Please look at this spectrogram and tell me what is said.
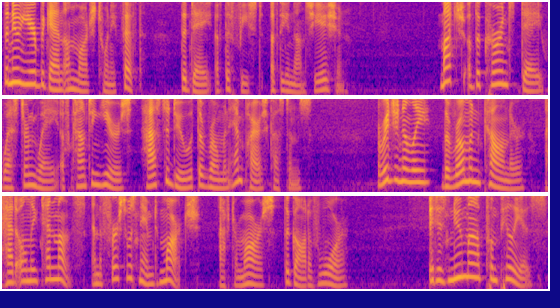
the new year began on March 25th, the day of the Feast of the Annunciation. Much of the current day Western way of counting years has to do with the Roman Empire's customs. Originally, the Roman calendar had only ten months, and the first was named March, after Mars, the god of war. It is Numa Pompilius,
